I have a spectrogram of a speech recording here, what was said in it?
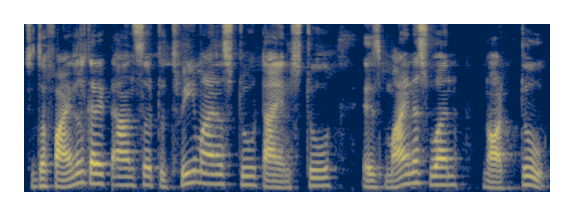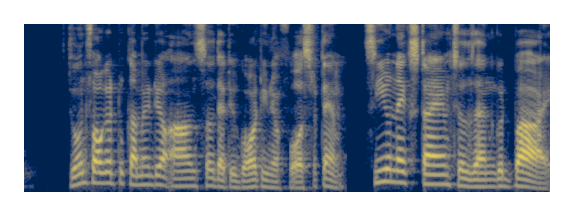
So the final correct answer to 3 minus 2 times 2 is minus 1 not 2. Don't forget to comment your answer that you got in your first attempt. See you next time. Till then, goodbye.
